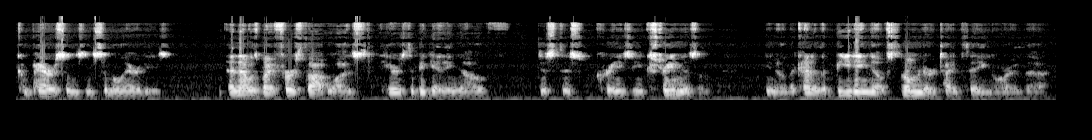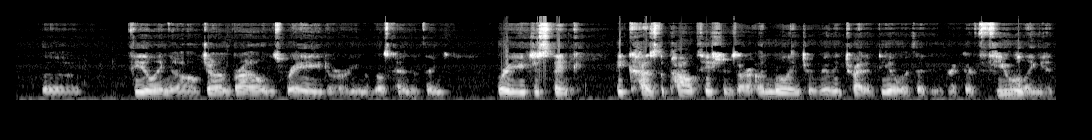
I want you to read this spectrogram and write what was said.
comparisons and similarities. And that was my first thought was, here's the beginning of just this crazy extremism, you know, the kind of the beating of Sumner type thing, or the the feeling of John Brown's raid, or you know, those kinds of things, where you just think because the politicians are unwilling to really try to deal with it, in fact, they're fueling it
